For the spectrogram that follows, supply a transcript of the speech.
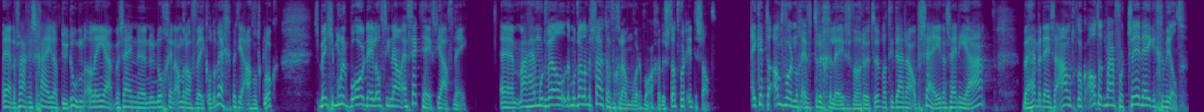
maar ja, de vraag is, ga je dat nu doen? Alleen ja, we zijn nu nog geen anderhalf week onderweg met die avondklok. Het is een beetje moeilijk beoordelen of die nou effect heeft, ja of nee. Uh, maar hij moet wel, er moet wel een besluit over genomen worden morgen. Dus dat wordt interessant. Ik heb de antwoorden nog even teruggelezen van Rutte. Wat hij daarop zei. En dan zei hij ja, we hebben deze avondklok altijd maar voor twee weken gewild.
